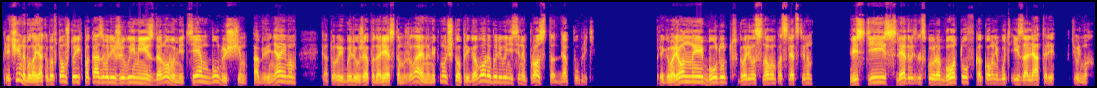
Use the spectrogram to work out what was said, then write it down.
Причина была якобы в том, что их показывали живыми и здоровыми тем будущим обвиняемым, которые были уже под арестом, желая намекнуть, что приговоры были вынесены просто для публики. Приговоренные будут, говорилось с новым подследственным, вести исследовательскую работу в каком-нибудь изоляторе, в тюрьмах.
